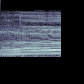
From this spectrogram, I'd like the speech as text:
Oh.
